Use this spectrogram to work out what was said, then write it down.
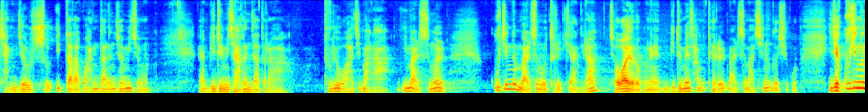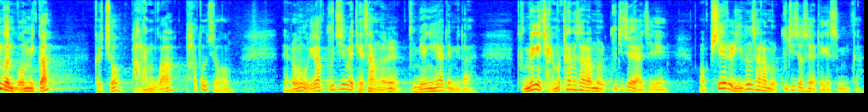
잠재울 수 있다라고 한다는 점이죠. 그러니까 믿음이 작은 자들아 두려워하지 마라 이 말씀을 꾸짖는 말씀으로 들을 게 아니라 저와 여러분의 믿음의 상태를 말씀하시는 것이고 이제 꾸짖는 건 뭡니까? 그렇죠 바람과 파도죠. 여러분 우리가 꾸짖음의 대상을 분명히 해야 됩니다. 분명히 잘못한 사람을 꾸짖어야지 어, 피해를 입은 사람을 꾸짖어서야 되겠습니까?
